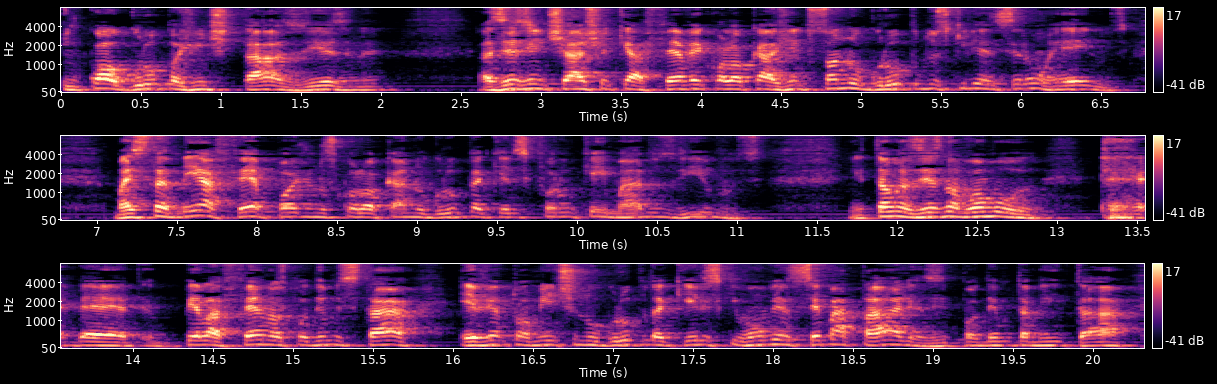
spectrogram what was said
em qual grupo a gente está, às vezes, né? Às vezes a gente acha que a fé vai colocar a gente só no grupo dos que venceram reinos, mas também a fé pode nos colocar no grupo daqueles que foram queimados vivos. Então, às vezes, nós vamos, é, é, pela fé, nós podemos estar eventualmente no grupo daqueles que vão vencer batalhas, e podemos também estar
